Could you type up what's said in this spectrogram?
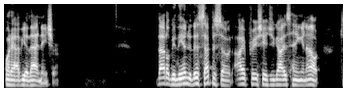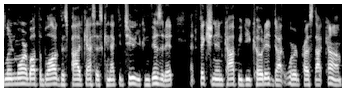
what have you, of that nature that'll be the end of this episode. I appreciate you guys hanging out. To learn more about the blog this podcast is connected to, you can visit it at fictionandcopydecoded.wordpress.com.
